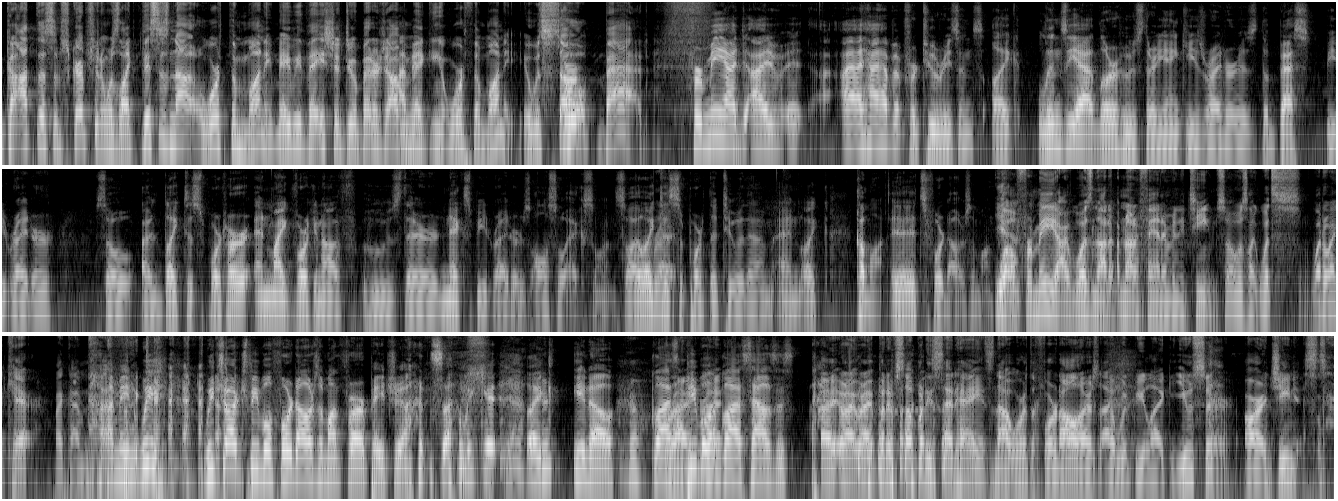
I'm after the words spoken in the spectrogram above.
Got the subscription and was like, "This is not worth the money. Maybe they should do a better job of mean- making it worth the money." It was so bad. For me, I, I, I I have it for two reasons. Like Lindsey Adler, who's their Yankees writer, is the best beat writer, so I'd like to support her. And Mike Vorkunov, who's their Knicks beat writer, is also excellent. So I like to support the two of them. And like, come on, it's four dollars a month. Well, for me, I was not. I'm not a fan of any team, so I was like, "What's? What do I care?" Like, I'm. Not, I mean, we we charge people four dollars a month for our Patreon, so we get like you know glass Right, people in glass houses. right, right, right. But if somebody said, "Hey, it's not worth the four dollars," I would be like, "You, sir, are a genius."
